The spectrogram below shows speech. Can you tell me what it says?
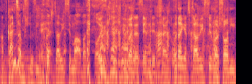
Am ganz am Schluss. Noch. Jetzt glaube ich sind wir aber deutlich über der Sendezeit. Oder jetzt glaube ich sind wir schon.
